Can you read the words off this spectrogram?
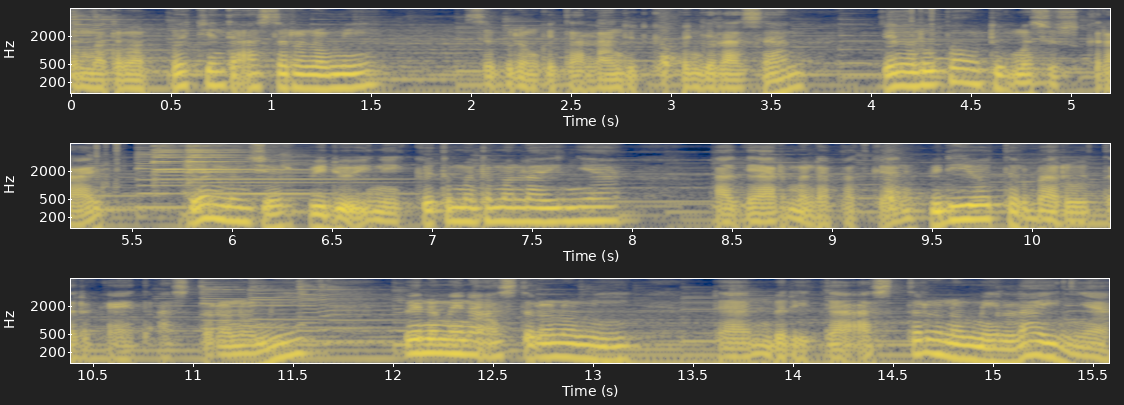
teman-teman pecinta astronomi, sebelum kita lanjut ke penjelasan, Jangan lupa untuk subscribe dan share video ini ke teman-teman lainnya agar mendapatkan video terbaru terkait astronomi, fenomena astronomi, dan berita astronomi lainnya.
